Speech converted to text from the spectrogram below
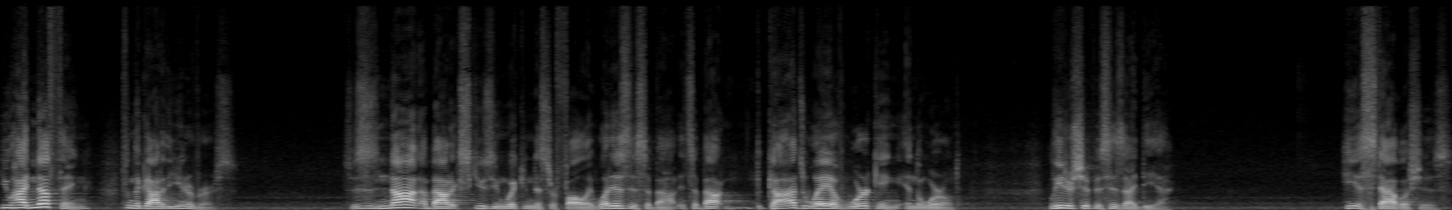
You hide nothing from the God of the universe. So, this is not about excusing wickedness or folly. What is this about? It's about God's way of working in the world. Leadership is his idea, he establishes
